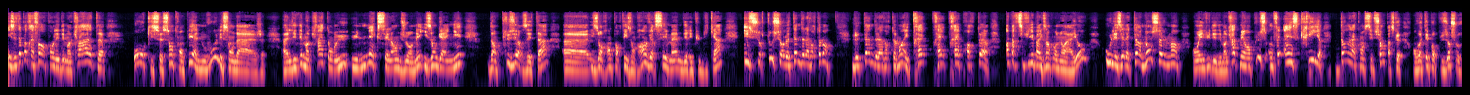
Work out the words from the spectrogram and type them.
ils étaient pas très forts pour les démocrates. Oh, qui se sont trompés à nouveau, les sondages. Euh, les démocrates ont eu une excellente journée. Ils ont gagné dans plusieurs États. Euh, ils ont remporté, ils ont renversé même des républicains. Et surtout sur le thème de l'avortement. Le thème de l'avortement est très, très, très porteur. En particulier, par exemple, en Ohio, où les électeurs non seulement ont élu des démocrates, mais en plus ont fait inscrire dans la Constitution, parce que on votait pour plusieurs choses.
